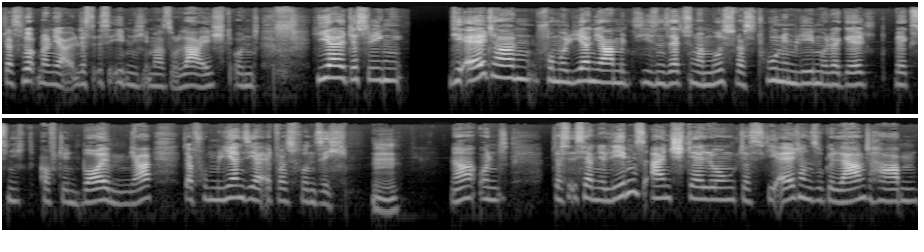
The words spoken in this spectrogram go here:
das wird man ja, das ist eben nicht immer so leicht und hier deswegen die Eltern formulieren ja mit diesen Sätzen, man muss was tun im Leben oder Geld wächst nicht auf den Bäumen, ja. Da formulieren sie ja etwas von sich. Mhm. Na, und das ist ja eine Lebenseinstellung, dass die Eltern so gelernt haben,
